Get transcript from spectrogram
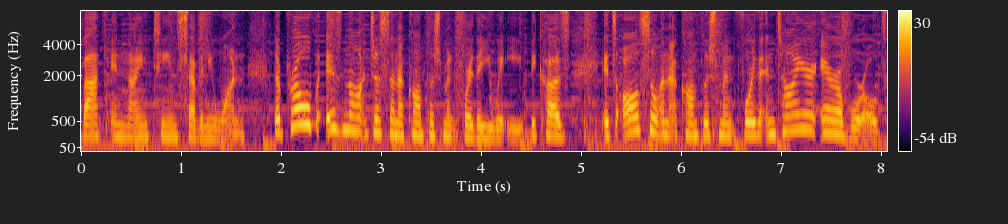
back in 1971. The probe is not just an accomplishment for the UAE because it's also an accomplishment for the entire Arab world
